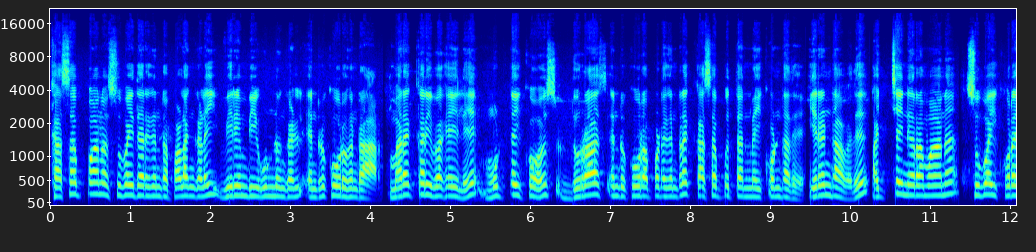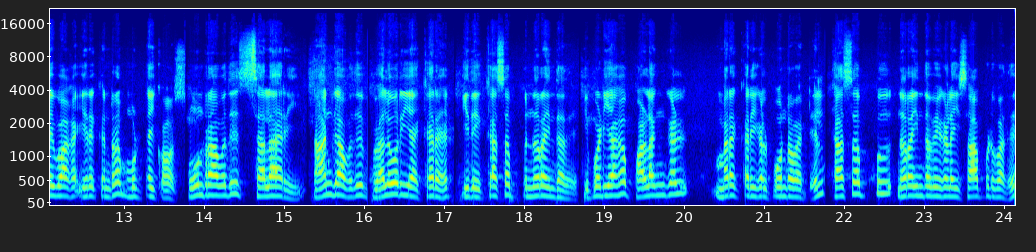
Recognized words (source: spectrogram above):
கசப்பான சுவை தருகின்ற பழங்களை விரும்பி உண்ணுங்கள் என்று கூறுகின்றார். மரக்கறி வகையிலே முட்டைக்கோஸ் டுராஸ் என்று கூறப்படுகின்ற கசப்பு தன்மை கொண்டது. இரண்டாவது பச்சை நிறமான சுவை குறைவாக இருக்கின்ற முட்டைக்கோஸ். மூன்றாவது சலாரி. நான்காவது வலோரியா கேரட். இது கசப்பு நிறைந்தது. இப்படியாக பழங்கள் மரக்கறிகள் போன்றவற்றில் கசப்பு நிறைந்தவைகளை சாப்பிடுவது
